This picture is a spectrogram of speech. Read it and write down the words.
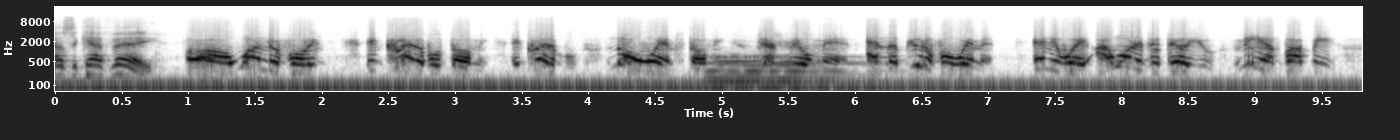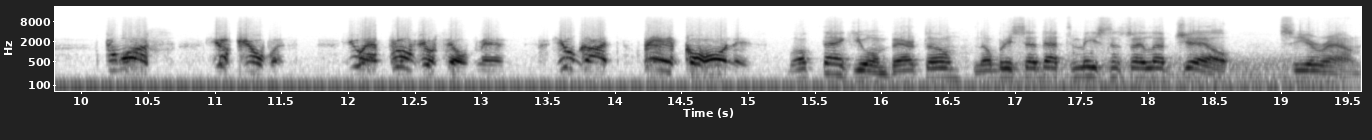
How's the cafe? Oh, wonderful. In- incredible, Tommy. Incredible. No wimps, Tommy. Just real men. And the beautiful women. Anyway, I wanted to tell you, me and Papi, to us, you're Cuban. You have proved yourself, man. You got big cojones. Well, thank you, Umberto. Nobody said that to me since I left jail. See you around.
